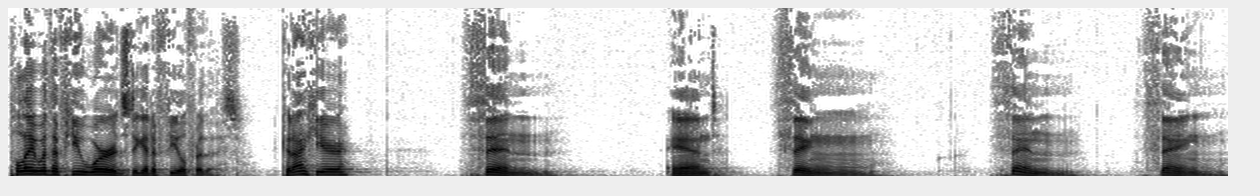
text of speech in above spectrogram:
play with a few words to get a feel for this. Could I hear thin and thing? Thin, thing.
